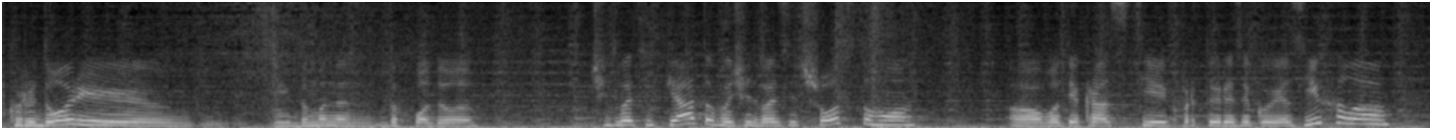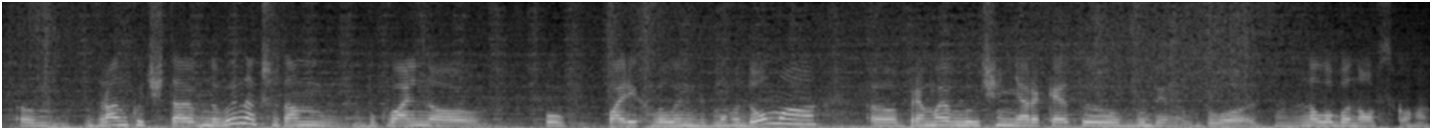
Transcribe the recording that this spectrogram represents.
в коридорі, і до мене доходило. Чи 25-го, чи 26-го, е, от якраз з тієї квартири, з якої я з'їхала, е, зранку читаю в новинах, що там буквально по парі хвилин від мого дому е, пряме влучення ракетою в будинок було на Лобановського.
